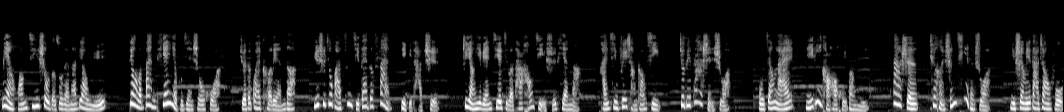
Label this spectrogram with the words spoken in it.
面黄肌瘦的坐在那钓鱼，钓了半天也不见收获，觉得怪可怜的，于是就把自己带的饭递给他吃。这样一连接济了他好几十天呢。韩信非常高兴，就对大婶说：“我将来一定好好回报你。”大婶。却很生气的说：“你身为大丈夫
